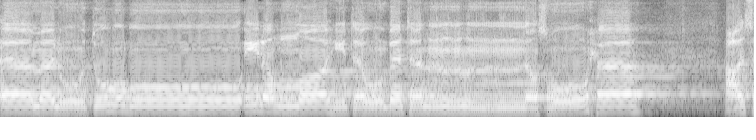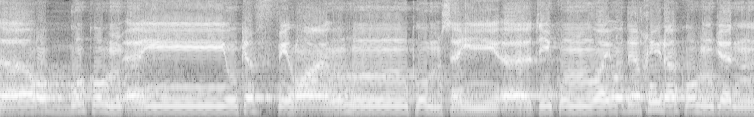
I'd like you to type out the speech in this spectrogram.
آمنوا توبوا إلى الله توبة نصوحا عسى ربكم أن يكفر عنكم سيئاتكم ويدخلكم جنات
